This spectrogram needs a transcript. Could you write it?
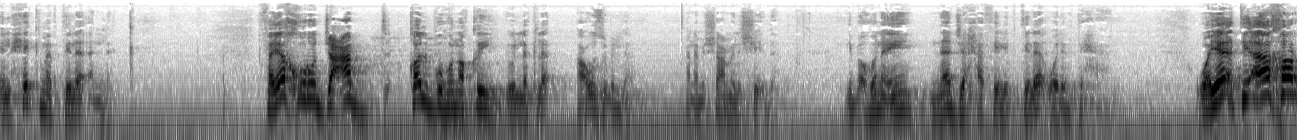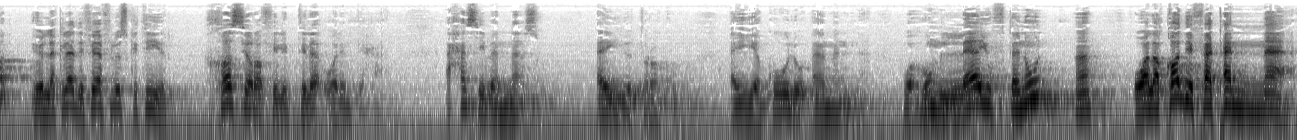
الحكمة ابتلاء لك. فيخرج عبد قلبه نقي. يقول لك لا أعوذ بالله أنا مش هعمل الشيء ده. يبقى هنا إيه؟ نجح في الابتلاء والامتحان. ويأتي آخر يقول لك لا دي فيها فلوس كتير. خسر في الابتلاء والامتحان. أحسب الناس أن يتركوا أن يقولوا آمنا وهم لا يفتنون؟ ها؟ ولقد فتنا.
